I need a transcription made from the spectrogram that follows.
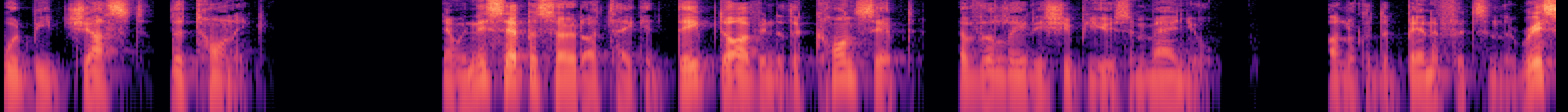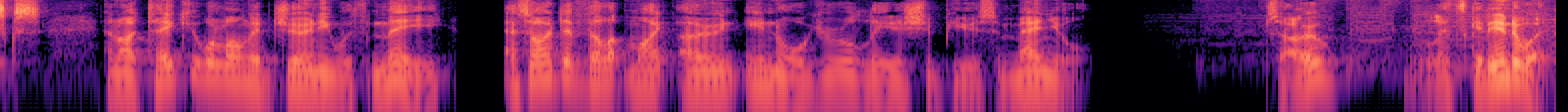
would be just the tonic. Now, in this episode, I take a deep dive into the concept of the Leadership User Manual. I look at the benefits and the risks, and I take you along a journey with me as I develop my own inaugural Leadership User Manual. So, let's get into it.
